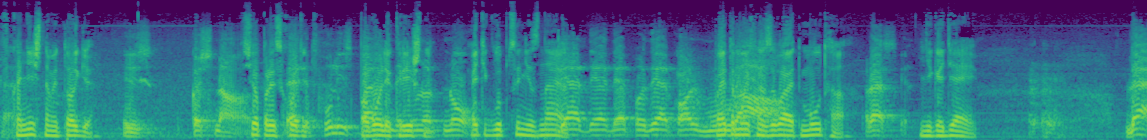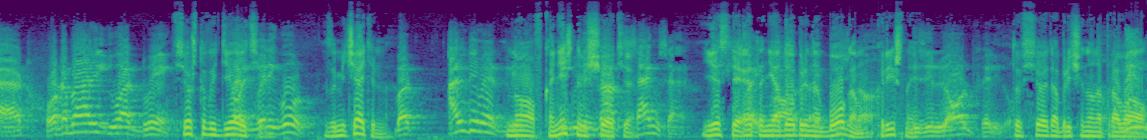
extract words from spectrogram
В конечном итоге все происходит по воле Кришны. Эти глупцы не знают. Поэтому их называют мудха, негодяи. Все, что вы делаете, замечательно. Но в конечном счете, если это не одобрено Богом, Кришной, то все это обречено на провал.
